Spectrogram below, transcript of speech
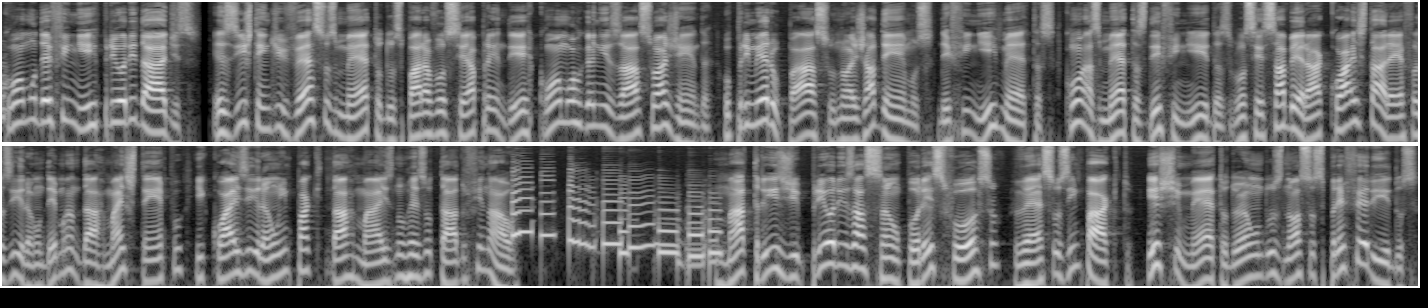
Como definir prioridades? Existem diversos métodos para você aprender como organizar a sua agenda. O primeiro passo nós já demos: definir metas. Com as metas definidas, você saberá quais tarefas irão demandar mais tempo e quais irão impactar mais no resultado final. Matriz de priorização por esforço versus impacto. Este método é um dos nossos preferidos,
